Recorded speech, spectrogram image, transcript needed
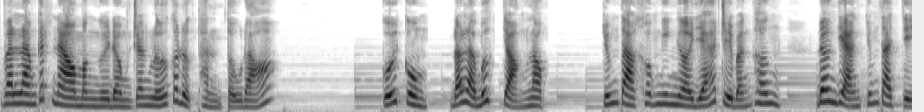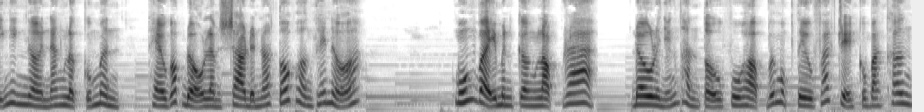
và làm cách nào mà người đồng trang lứa có được thành tựu đó. Cuối cùng, đó là bước chọn lọc. Chúng ta không nghi ngờ giá trị bản thân, đơn giản chúng ta chỉ nghi ngờ năng lực của mình theo góc độ làm sao để nó tốt hơn thế nữa. Muốn vậy mình cần lọc ra đâu là những thành tựu phù hợp với mục tiêu phát triển của bản thân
